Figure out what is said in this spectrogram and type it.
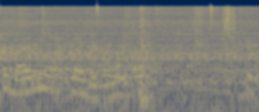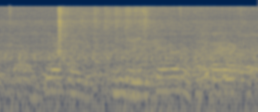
그 말로 하면 되나? 그거 하면 되나?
